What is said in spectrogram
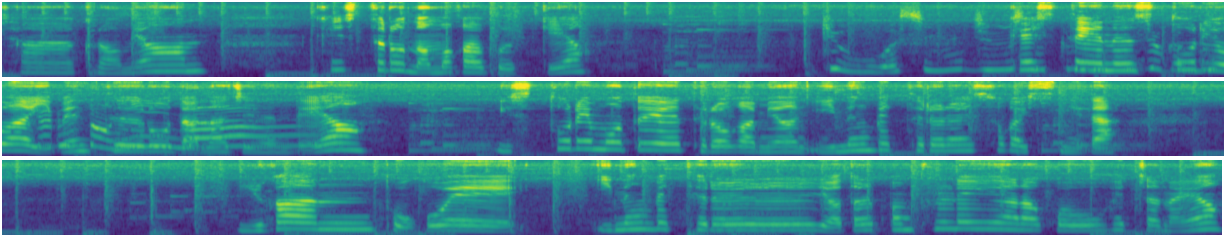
자, 그러면 퀘스트로 넘어가 볼게요. 퀘스트에는 스토리와 이벤트로 나눠지는데요. 이 스토리 모드에 들어가면 이능 배틀을 할 수가 있습니다. 일간 보고에 이능 배틀을 8번 플레이하라고 했잖아요.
